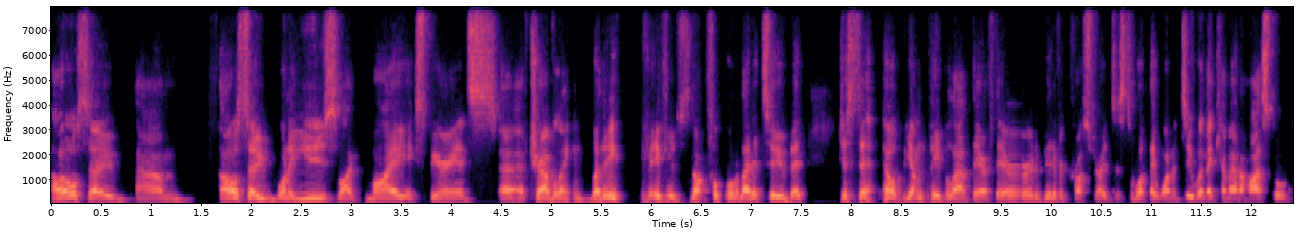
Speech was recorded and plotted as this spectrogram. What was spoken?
I also, um, I also want to use like my experience uh, of traveling, whether if, if it's not football related too, but just to help young people out there if they're at a bit of a crossroads as to what they want to do when they come out of high school.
